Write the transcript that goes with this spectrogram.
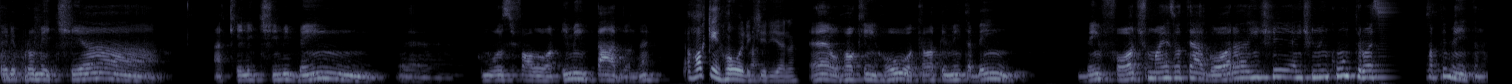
ele prometia aquele time bem, é, como você falou, apimentado, né? Rock and roll ele queria, né? É, o rock and roll, aquela pimenta bem, bem forte, mas até agora a gente, a gente não encontrou essa pimenta, né?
